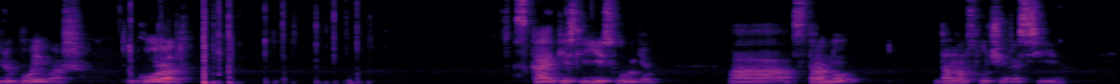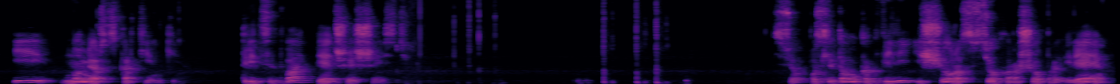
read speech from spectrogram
любой ваш, город, Skype, если есть логин, а, страну, в данном случае Россия, и номер с картинки 32566. Все, после того, как ввели, еще раз все хорошо проверяем.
